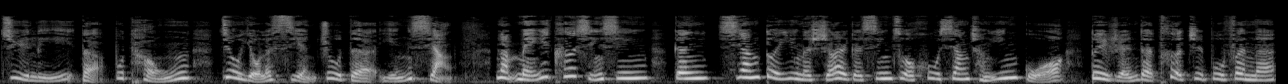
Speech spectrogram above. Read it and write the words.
距离的不同，就有了显著的影响。那每一颗行星跟相对应的十二个星座互相成因果，对人的特质部分呢，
